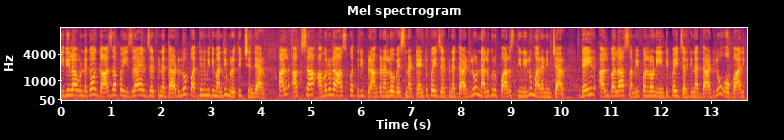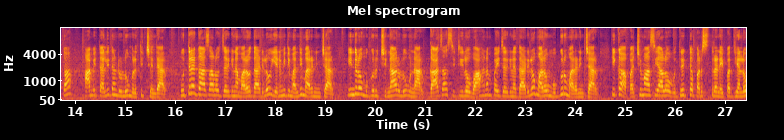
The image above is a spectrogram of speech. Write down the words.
ఇదిలా ఉండగా గాజాపై ఇజ్రాయెల్ జరిపిన దాడిలో పద్దెనిమిది మంది మృతి చెందారు. అల్ అక్సా అమరుల ఆసుపత్రి ప్రాంగణంలో వేసిన టెంటుపై జరిపిన దాడిలో నలుగురు పాలస్తీనీలు మరణించారు. డైర్ అల్ బలా సమీపంలోని ఇంటిపై జరిగిన దాడిలో ఓ బాలిక ఆమె తల్లిదండ్రులు మృతి చెందారు. ఉత్తర గాజాలో జరిగిన మరో దాడిలో ఎనిమిది మంది మరణించారు. ఇందులో ముగ్గురు చిన్నారులు ఉన్నారు. గాజా సిటీలో వాహనంపై జరిగిన దాడిలో మరో ముగ్గురు మరణించారు. ఇక పశ్చిమాసియాలో ఉద్రిక్త పరిస్థితుల నేపథ్యంలో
